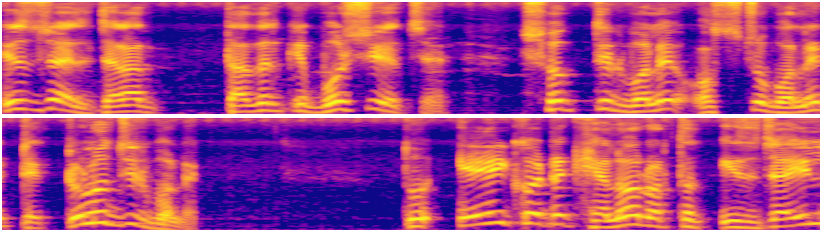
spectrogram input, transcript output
ইসরায়েল, যারা তাদেরকে বসিয়েছে, শক্তির বলে, অস্ত্র বলে, টেকনোলজির বলে। তো এই কয়টা খেলোয়াড়, অর্থাৎ ইসরায়েল,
